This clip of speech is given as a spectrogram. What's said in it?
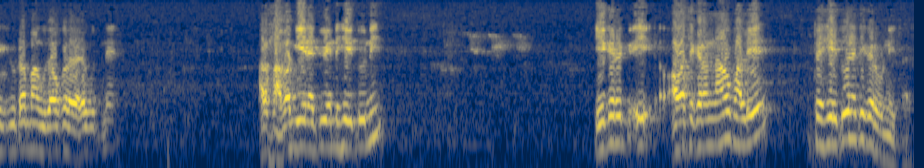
ඒකට මම උදව් කරලා වැඩකුත් නෑ. අර සමගිය නැති වෙන්න හේතුනේ ඒකට අවශ්‍ය කරන්නා වූ ඵලයට හේතුව නැති කරුණ නිසා.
